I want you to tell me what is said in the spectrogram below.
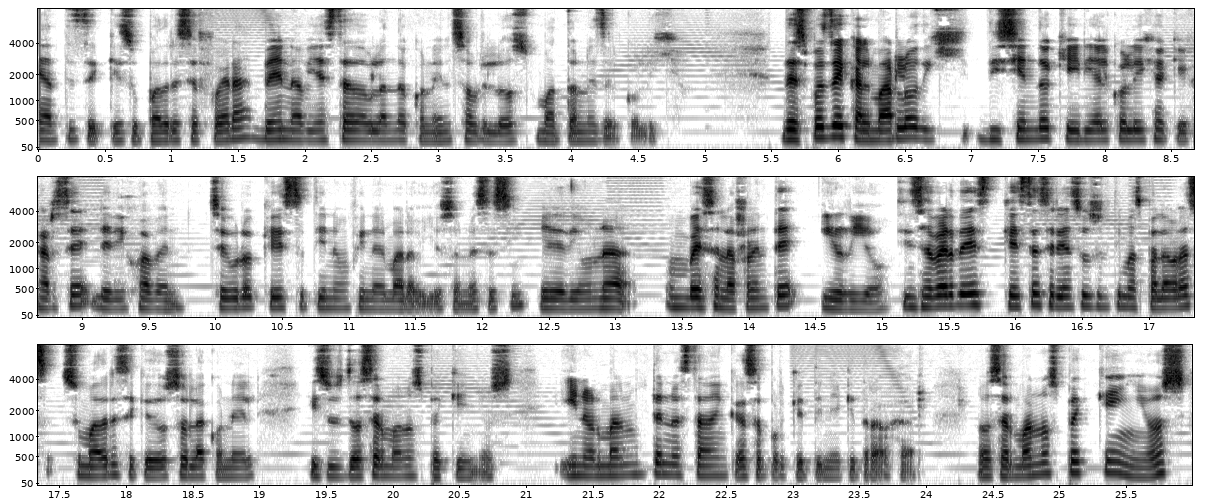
Antes de que su padre se fuera, Ben había estado hablando con él sobre los matones del colegio. Después de calmarlo, di- diciendo que iría al colegio a quejarse, le dijo a Ben, seguro que esto tiene un final maravilloso, ¿no es así? Y le dio una, un beso en la frente y rió. Sin saber de que estas serían sus últimas palabras, su madre se quedó sola con él y sus dos hermanos pequeños, y normalmente no estaba en casa porque tenía que trabajar. Los hermanos pequeños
